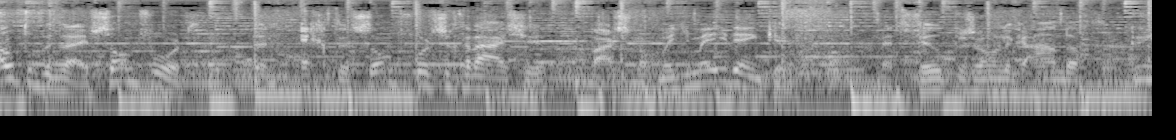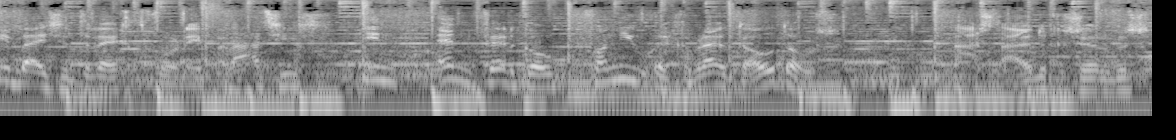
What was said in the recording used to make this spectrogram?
Autobedrijf Zandvoort. Een echte Zandvoortse garage waar ze nog met je meedenken. Met veel persoonlijke aandacht kun je bij ze terecht voor reparaties in en verkoop van nieuw en gebruikte auto's. Naast de huidige service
